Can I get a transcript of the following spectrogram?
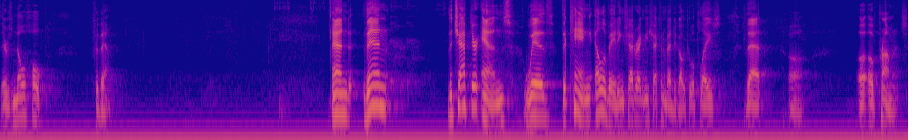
There's no hope for them. And then the chapter ends with the king elevating Shadrach, Meshach, and Abednego to a place that uh, of prominence.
